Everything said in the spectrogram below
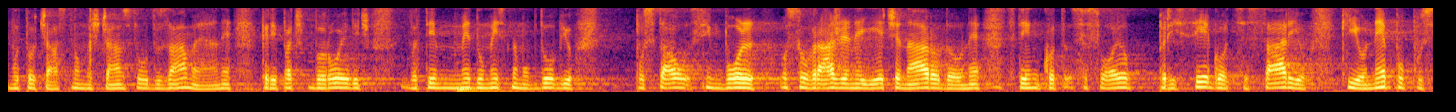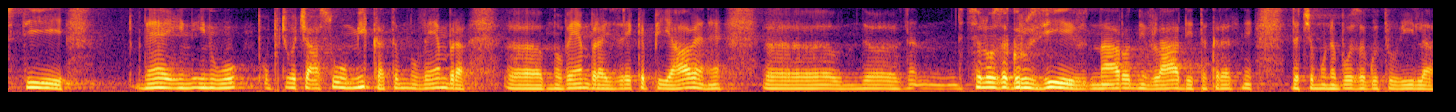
mu to častno meščanstvo oduzame, ker je pač Borojevič v tem medumestnem obdobju postal simbol osovražene ječe narodov, ne, s tem, kot se svojo prisego cesarju, ki jo ne popusti ne, in, in v, v času umika tam novembra, uh, novembra iz reke Pijave, ne, uh, celo zagrozi narodni vladi takratni, da če mu ne bo zagotovila,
